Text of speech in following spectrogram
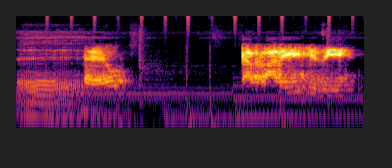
é. É, é a parede ali.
